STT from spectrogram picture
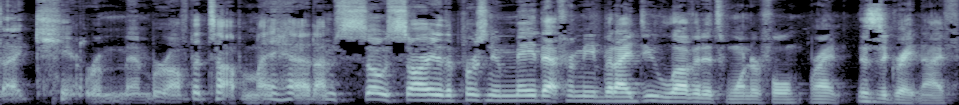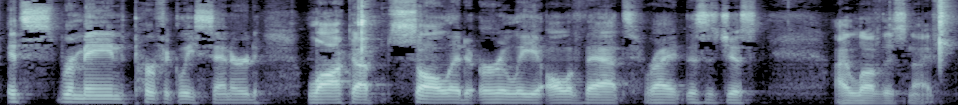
I can't remember off the top of my head. I'm so sorry to the person who made that for me, but I do love it. It's wonderful, right? This is a great knife. It's remained perfectly centered, lock up, solid, early, all of that, right? This is just, I love this knife.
